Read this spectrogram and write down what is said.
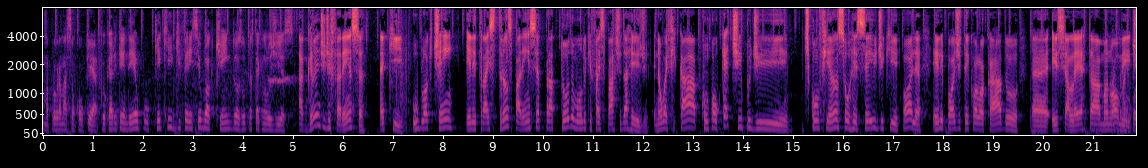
uma programação qualquer? Porque eu quero entender o que que diferencia o blockchain das outras tecnologias. A grande diferença é que o blockchain ele traz transparência para todo mundo que faz parte da rede. Não vai ficar com qualquer tipo de desconfiança ou receio de que, olha, ele pode ter colocado é, esse alerta manualmente.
